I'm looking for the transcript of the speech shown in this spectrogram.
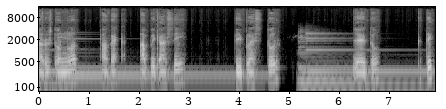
harus download pakai aplikasi di Play Store yaitu ketik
